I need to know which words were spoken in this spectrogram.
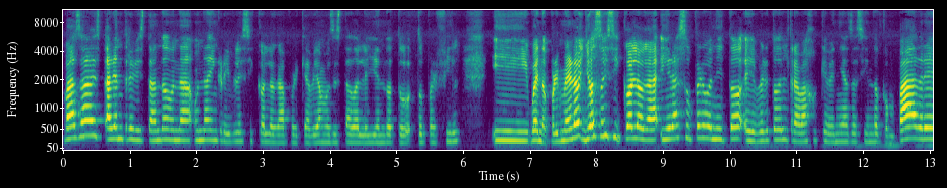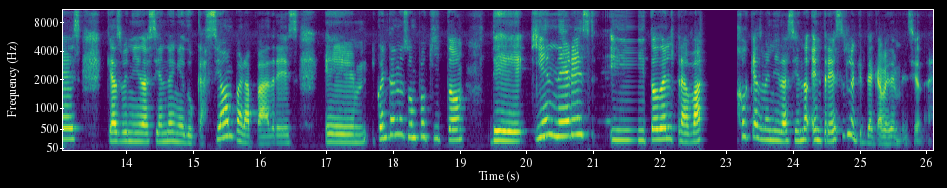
vas a estar entrevistando a una, una increíble psicóloga porque habíamos estado leyendo tu, tu perfil. Y bueno, primero yo soy psicóloga y era súper bonito eh, ver todo el trabajo que venías haciendo con padres, que has venido haciendo en educación para padres. Em, cuéntanos un poquito de quién eres y todo el trabajo que has venido haciendo, entre eso es lo que te acabé de mencionar.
